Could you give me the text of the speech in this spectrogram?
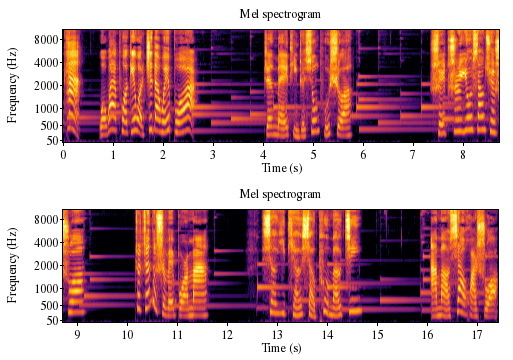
看，我外婆给我织的围脖。真美挺着胸脯说。谁知幽香却说：“这真的是围脖吗？像一条小破毛巾。”阿茂笑话说：“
